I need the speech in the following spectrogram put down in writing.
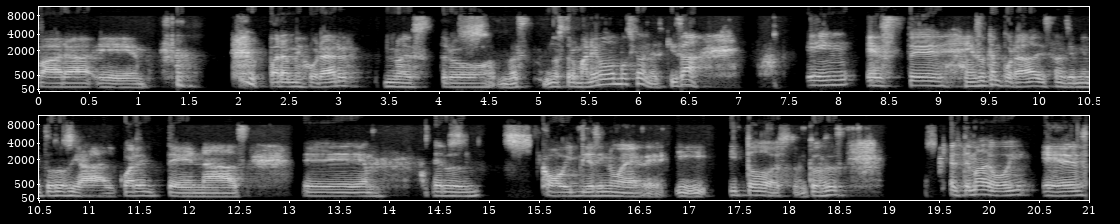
para, eh, para mejorar nuestro, nuestro manejo de emociones. Quizá en, este, en esta temporada de distanciamiento social, cuarentenas, eh, el COVID-19 y, y, todo esto. Entonces, el tema de hoy es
